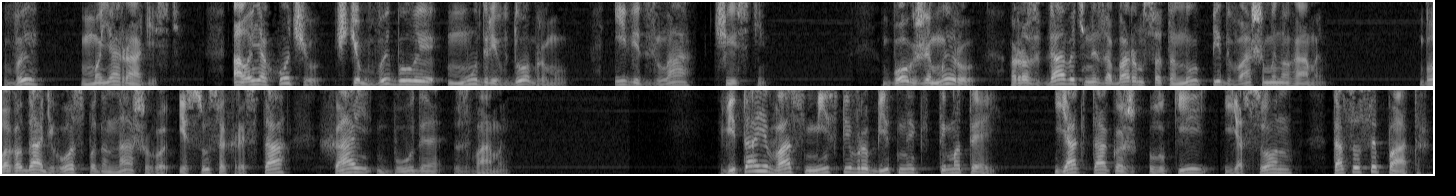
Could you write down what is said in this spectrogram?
Ви моя радість. Але я хочу, щоб ви були мудрі в доброму і від зла чисті. Бог же миру роздавить незабаром сатану під вашими ногами. Благодать Господа нашого Ісуса Христа хай буде з вами. Вітає вас, мій співробітник Тимотей, як також Лукій, Ясон та Сосипатр,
